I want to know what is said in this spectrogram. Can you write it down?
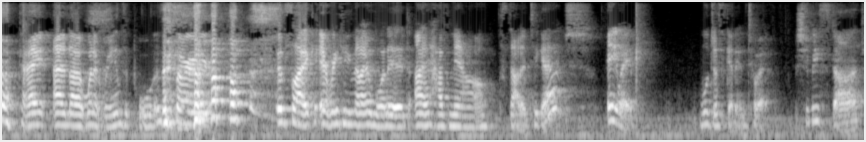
okay, and uh, when it rains, it pours. So it's like everything that I wanted, I have now started to get. Anyway, we'll just get into it. Should we start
